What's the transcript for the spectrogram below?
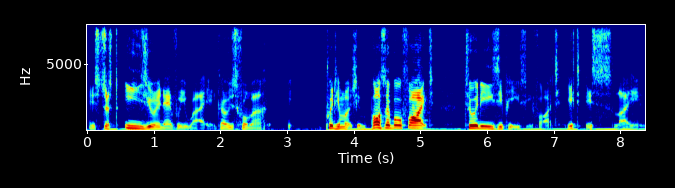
It's just easier in every way. It goes from a pretty much impossible fight to an easy peasy fight. It is slain.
